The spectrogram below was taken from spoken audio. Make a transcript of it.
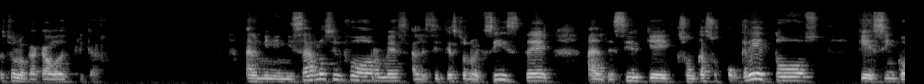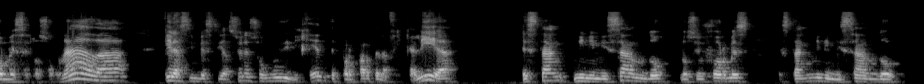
esto es lo que acabo de explicar. Al minimizar los informes, al decir que esto no existe, al decir que son casos concretos, que cinco meses no son nada, que las investigaciones son muy diligentes por parte de la Fiscalía, están minimizando los informes, están minimizando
